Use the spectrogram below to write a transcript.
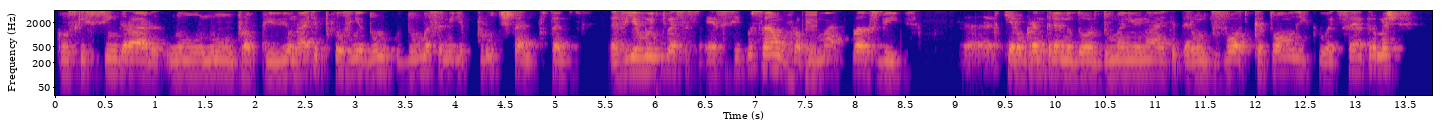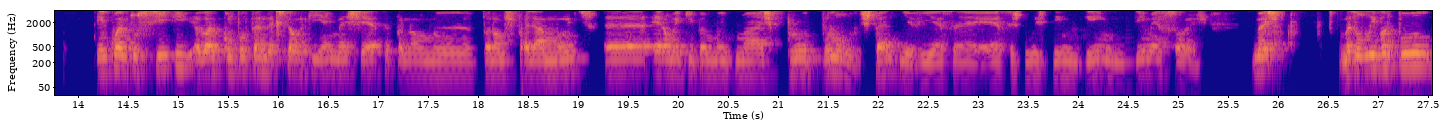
conseguisse se ingrar no, no próprio United, porque ele vinha de, um, de, uma família protestante, portanto havia muito essa, essa situação, o próprio Matt Bugsby, uh, que era o grande treinador do Man United, era um devoto católico, etc., mas enquanto o City, agora completando a questão aqui em Manchester, para não me, para não me espalhar muito, uh, era uma equipa muito mais pro, pro distante e havia essa, essas duas dim, dim, dimensões. Mas, mas o Liverpool,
